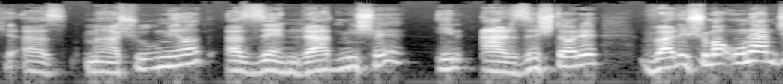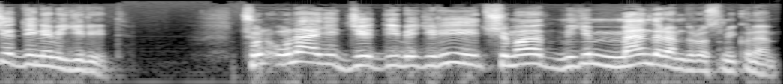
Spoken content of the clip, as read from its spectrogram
که از معشوق میاد از ذهن رد میشه این ارزش داره ولی شما اونم جدی نمی‌گیرید. چون اون اگه جدی بگیرید شما میگه من دارم درست می‌کنم.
